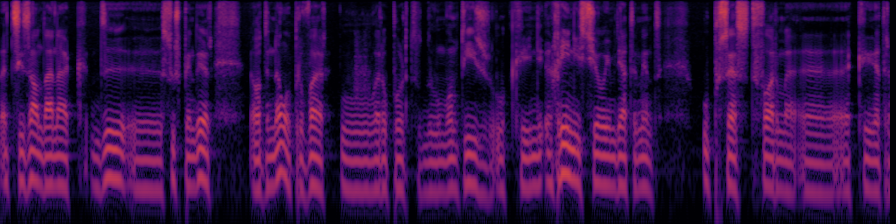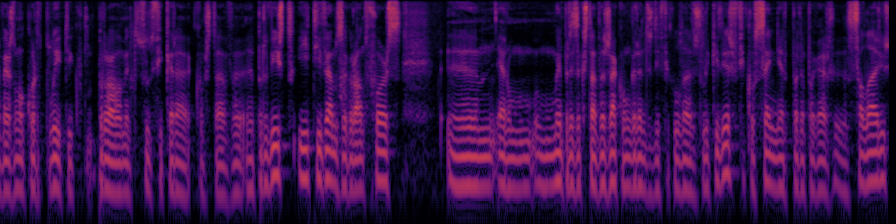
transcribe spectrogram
a decisão da ANAC de suspender ou de não aprovar o aeroporto do Montijo, o que reiniciou imediatamente o processo de forma uh, a que, através de um acordo político, provavelmente tudo ficará como estava uh, previsto, e tivemos a Ground Force, uh, era um, uma empresa que estava já com grandes dificuldades de liquidez, ficou sem dinheiro para pagar salários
